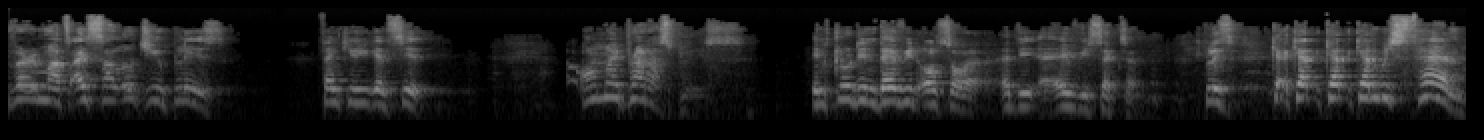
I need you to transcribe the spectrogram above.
Very much. I salute you, please. Thank you. You can see it. All my brothers, please, including David also at the AV section. Please, can, can, can, can we stand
